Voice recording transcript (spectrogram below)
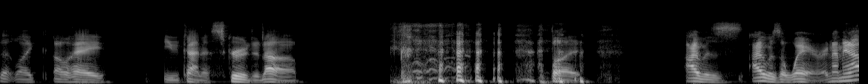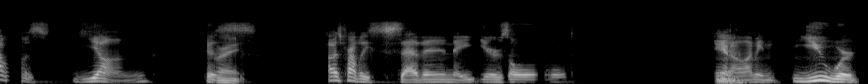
that like, oh hey, you kind of screwed it up, but I was I was aware. And I mean I was young cuz Right. I was probably 7, 8 years old. You Yeah. know, I mean, you were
